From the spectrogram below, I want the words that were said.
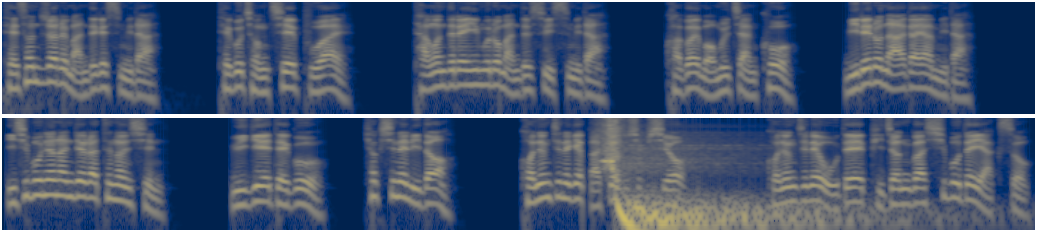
대선 주자를 만들겠습니다. 대구 정치의 부활, 당원들의 힘으로 만들 수 있습니다. 과거에 머물지 않고 미래로 나아가야 합니다. 25년 한결같은 헌신, 위기의 대구, 혁신의 리더, 권영진에게 맡겨주십시오. 권영진의 5대 비전과 15대 약속,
